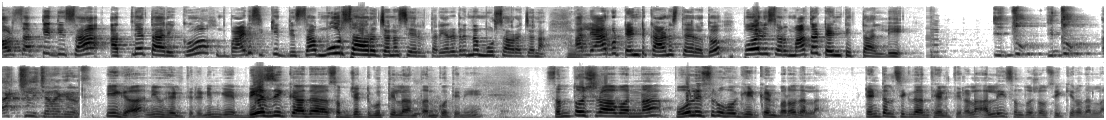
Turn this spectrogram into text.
ಅವ್ಳು ಸತ್ತಿದ್ದ ದಿವಸ ಹತ್ತನೇ ತಾರೀಕು ಬಾಡಿ ಸಿಕ್ಕಿದ ದಿವಸ ಮೂರು ಸಾವಿರ ಜನ ಸೇರಿರ್ತಾರೆ. ಎರಡರಿಂದ ಮೂರ್ ಸಾವಿರ ಜನ. ಅಲ್ಲಿ ಯಾರಿಗೂ ಟೆಂಟ್ ಕಾಣಿಸ್ತಾ ಇರೋದು ಪೊಲೀಸವ್ರಿಗೆ ಮಾತ್ರ ಟೆಂಟ್ ಇತ್ತ ಅಲ್ಲಿ. ಇದು ಇದು ಆಕ್ಚುಲಿ ಚೆನ್ನಾಗಿರೋದು. ಈಗ ನೀವು ಹೇಳ್ತೀರಿ ನಿಮಗೆ ಬೇಸಿಕ್ ಆದ ಸಬ್ಜೆಕ್ಟ್ ಗೊತ್ತಿಲ್ಲ ಅಂತ ಅನ್ಕೋತೀನಿ. ಸಂತೋಷ್ ರಾವನ್ನ ಪೊಲೀಸರು ಹೋಗಿ ಹಿಡ್ಕೊಂಡು ಬರೋದಲ್ಲ. ಟೆಂಟಲ್ಲಿ ಸಿಗ್ದ ಅಂತ ಹೇಳ್ತೀರಲ್ಲ ಅಲ್ಲಿ ಸಂತೋಷ್ ರಾವ್ ಸಿಕ್ಕಿರೋದಲ್ಲ.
